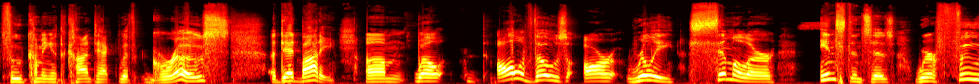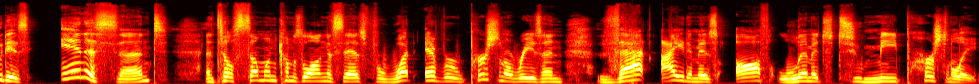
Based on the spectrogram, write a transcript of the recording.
food coming into contact with gross, a dead body. Um, well, all of those are really similar instances where food is innocent until someone comes along and says, for whatever personal reason, that item is off limits to me personally.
